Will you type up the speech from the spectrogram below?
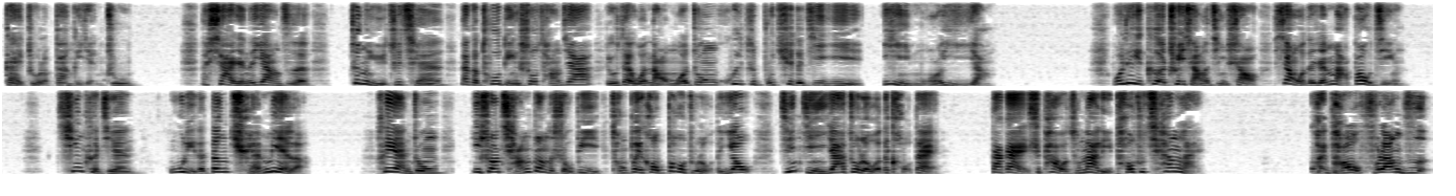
盖住了半个眼珠。那吓人的样子，正与之前那个秃顶收藏家留在我脑膜中挥之不去的记忆一模一样。我立刻吹响了警哨，向我的人马报警。顷刻间，屋里的灯全灭了。黑暗中，一双强壮的手臂从背后抱住了我的腰，紧紧压住了我的口袋，大概是怕我从那里掏出枪来。快跑，弗朗兹！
